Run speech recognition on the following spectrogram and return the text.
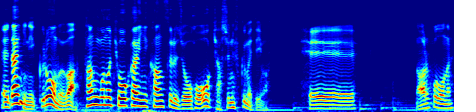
えー第2に、Chrome は単語の境界に関する情報をキャッシュに含めています。へー。なるほどね。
